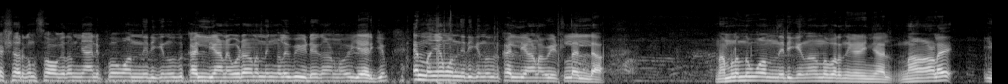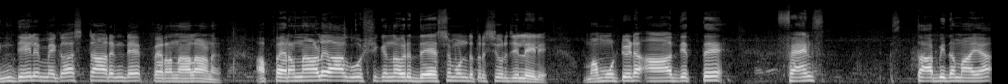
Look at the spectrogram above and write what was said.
പ്രേക്ഷകർക്കും സ്വാഗതം. ഞാനിപ്പോൾ വന്നിരിക്കുന്നത് കല്യാണ വീടാണ്. നിങ്ങൾ വീഡിയോ കാണുമ്പോൾ വിചാരിക്കും. എന്നാൽ ഞാൻ വന്നിരിക്കുന്നത് കല്യാണ വീട്ടിലല്ല. നമ്മളിന്ന് വന്നിരിക്കുന്നതെന്ന് പറഞ്ഞു കഴിഞ്ഞാൽ നാളെ ഇന്ത്യയിലെ മെഗാസ്റ്റാറിന്റെ പിറന്നാളാണ്. ആ പിറന്നാൾ ആഘോഷിക്കുന്ന ഒരു ദേശമുണ്ട് തൃശ്ശൂർ ജില്ലയിൽ മമ്മൂട്ടിയുടെ ആദ്യത്തെ ഫാൻസ് സ്ഥാപിതമായ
